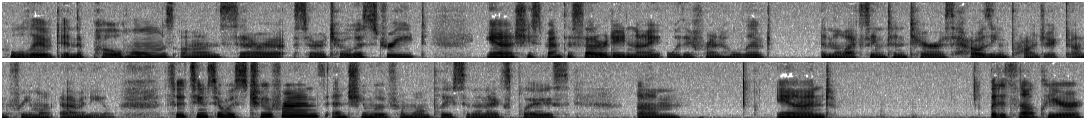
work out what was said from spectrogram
who lived in the Poe homes on Saratoga Street. And she spent the Saturday night with a friend who lived in the Lexington Terrace housing project on Fremont Avenue. So it seems there was two friends and she moved from one place to the next place. Um, and but it's not clear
